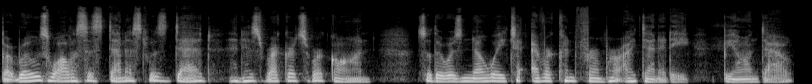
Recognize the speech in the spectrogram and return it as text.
But Rose Wallace's dentist was dead and his records were gone, so there was no way to ever confirm her identity beyond doubt.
